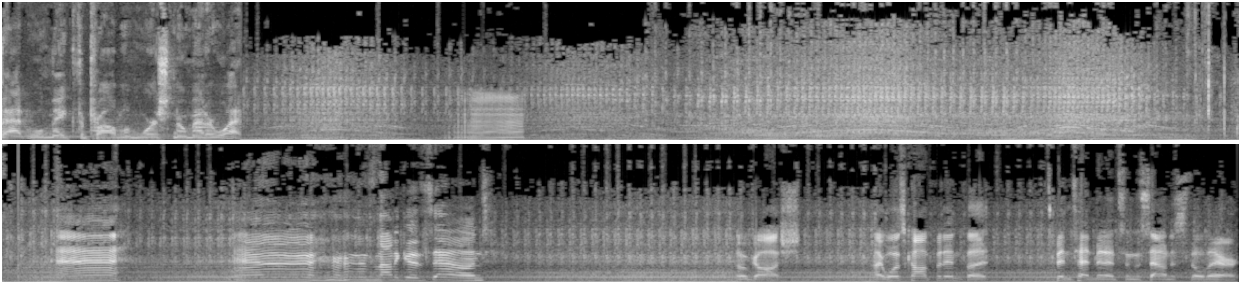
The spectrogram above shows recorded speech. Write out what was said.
That will make the problem worse no matter what. Uh, eh, eh, it's not a good sound. Oh gosh. I was confident, but it's been 10 minutes and the sound is still there.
